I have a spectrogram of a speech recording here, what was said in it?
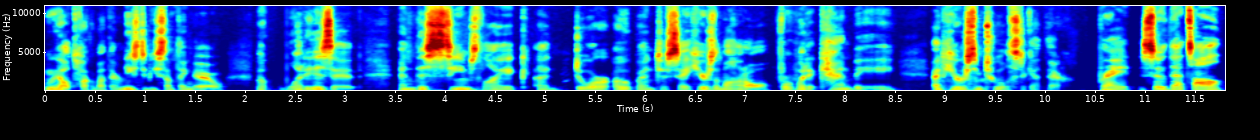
We all talk about there needs to be something new, but what is it? And this seems like a door open to say, here's a model for what it can be, and here are some tools to get there. Right. So that's all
